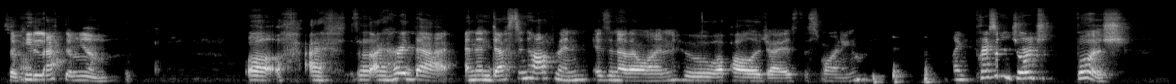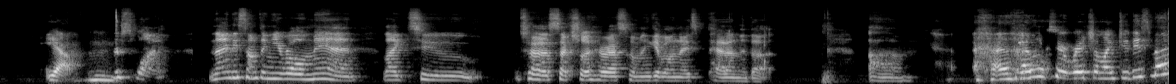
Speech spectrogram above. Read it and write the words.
so he oh. left them young. Well I, so I heard that. And then dustin hoffman is another one who apologized this morning. Like president george bush. Yeah. First one 90 something year old man like to to sexually harass women give them a nice pat on the butt. Um, I, I looked at Rich. I'm like, do these men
